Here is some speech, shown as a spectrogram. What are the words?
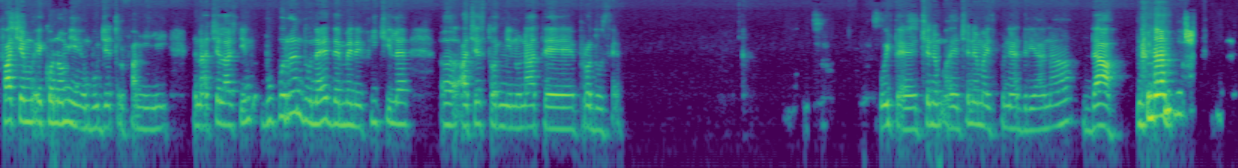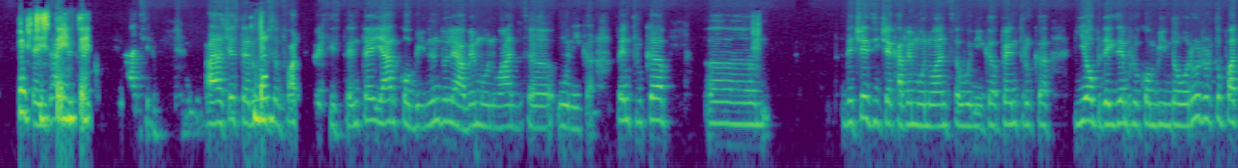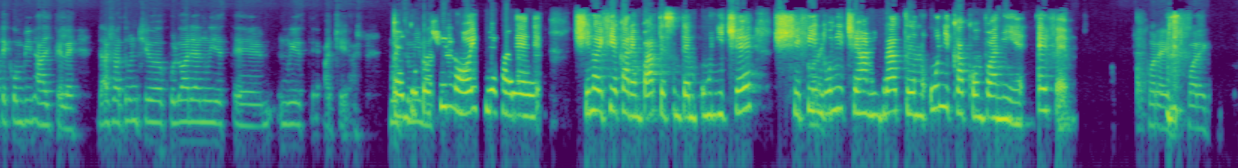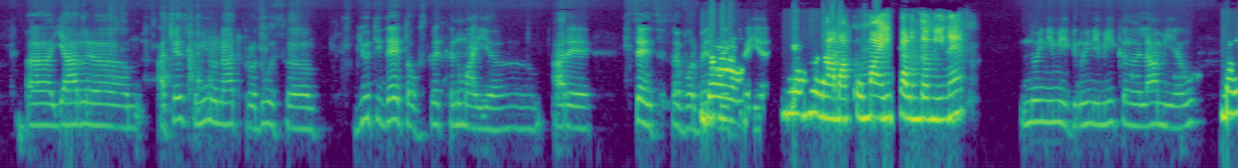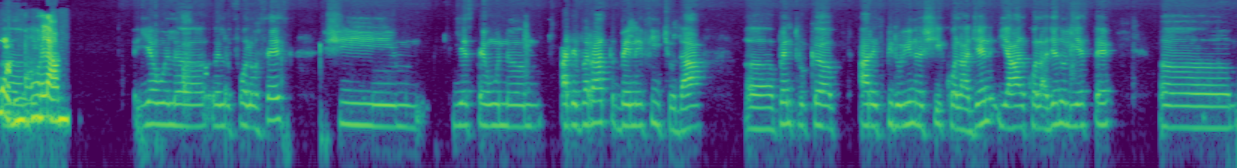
facem economie în bugetul familiei în același timp, bucurându-ne de beneficiile acestor minunate produse. Uite, ce ne, ce ne mai spune Adriana? Da. Persistente. Exact, aceste ruduri da. sunt foarte persistente, iar combinându-le avem o nuanță unică. Pentru că uh, de ce zice că avem o nuanță unică? Pentru că eu, de exemplu, combin două rujuri, tu poate combini altele, dar și atunci uh, culoarea nu este, nu este aceeași. Mulțumim Pentru că și noi, fiecare, și noi, fiecare în parte, suntem unice și fiind corect. unice, am intrat în unica companie, FM. Corect, corect. Uh, iar uh, acest minunat produs uh, Beauty Detox, cred că nu mai are sens să vorbesc da, despre el. Eu nu l-am acum aici lângă mine. Nu-i nimic, nu-i nimic, l-am eu. Da, l-am, l-am. Eu îl, îl folosesc și este un um, adevărat beneficiu, da? Pentru că are spirulină și colagen, iar colagenul este uh,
